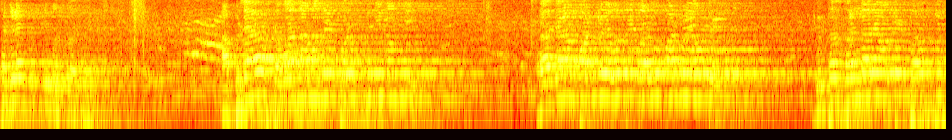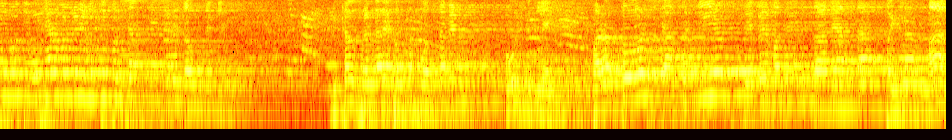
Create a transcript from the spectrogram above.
सगळ्या गोष्टी महत्त्वाच्या आहेत. आपल्या समाजामध्ये परिस्थिती नव्हती. राजाराम पाटोळे होते बाळू पाटोळे होते. विठ्ठल खंडारे होते परिस्थिती नव्हती. हुशार मंडळी होती पण शासकीय जाऊ शकली विठ्ठल थंडारे फक्त पोस्टमॅन होऊ शिकले. परंतु शासकीय सेवेमध्ये जाण्याचा पहिला मान.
